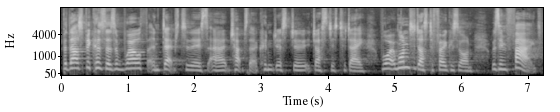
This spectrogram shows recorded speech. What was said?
But that's because there's a wealth and depth to this uh, chapter that I couldn't just do justice today. What I wanted us to focus on was, in fact,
